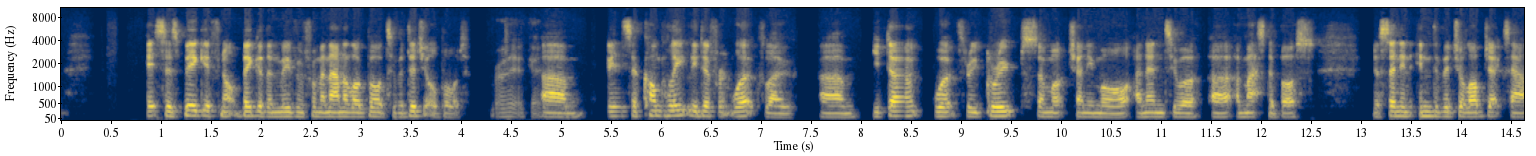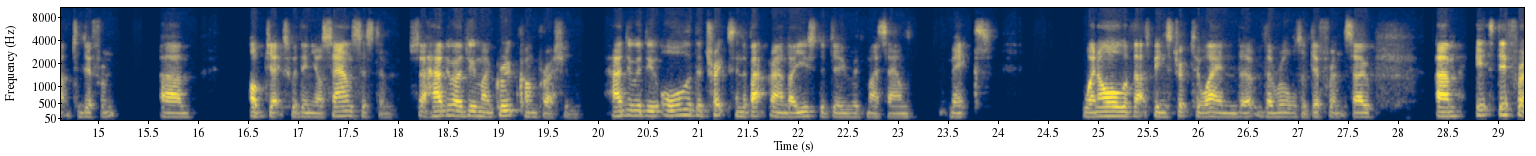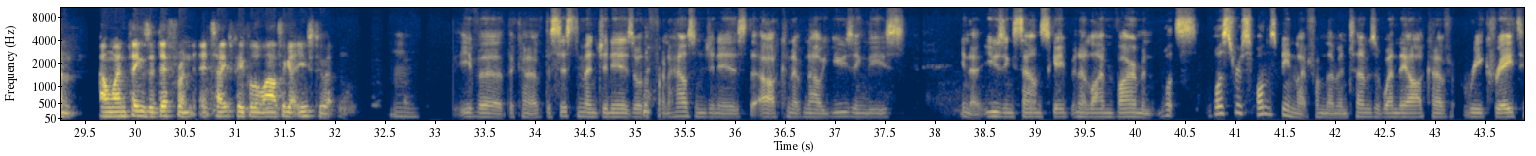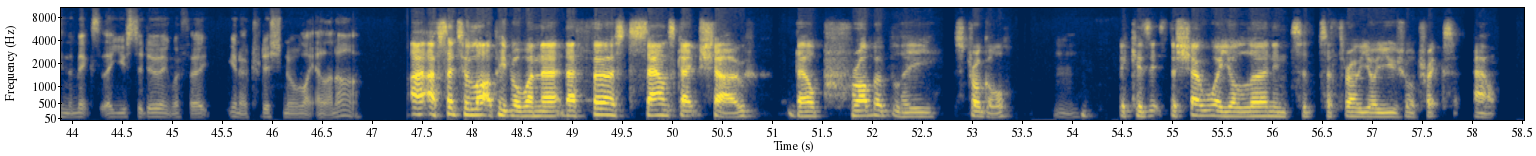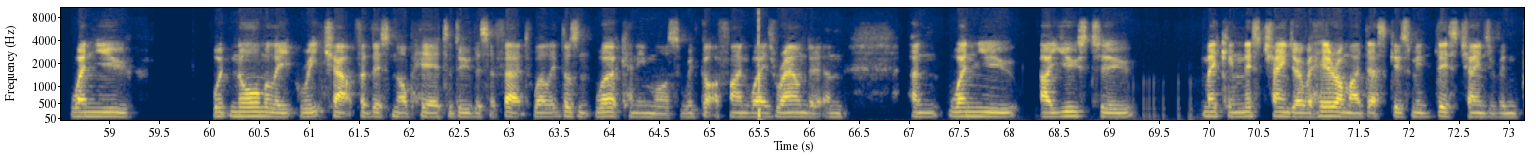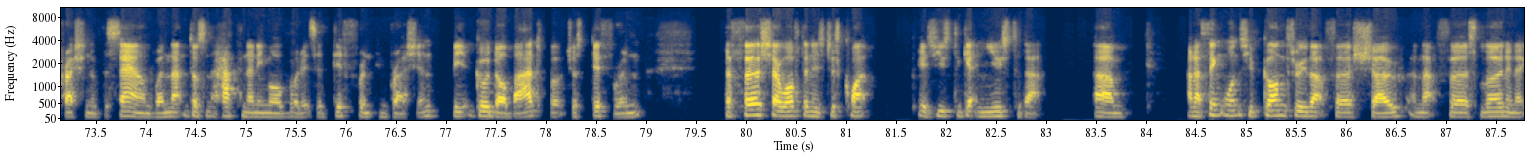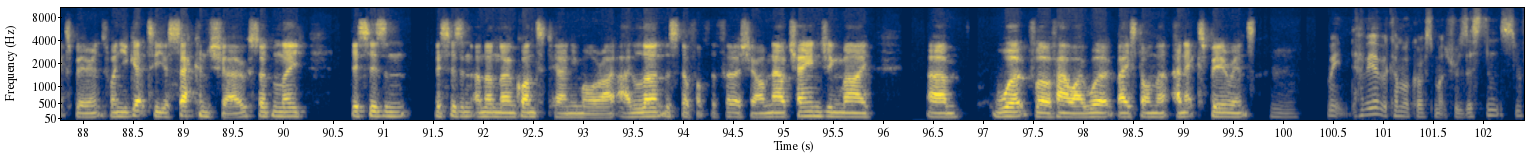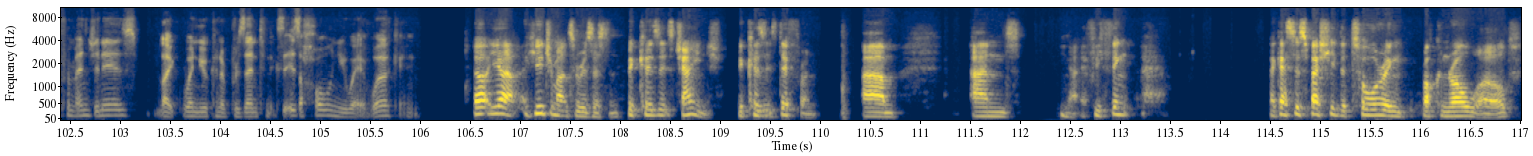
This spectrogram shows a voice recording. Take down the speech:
it's as big, if not bigger, than moving from an analog board to a digital board. Right. Okay. Um, it's a completely different workflow. Um, you don't work through groups so much anymore and then to a, a master bus. You're sending individual objects out to different um, objects within your sound system. So how do I do my group compression? How do we do all of the tricks in the background I used to do with my sound mix when all of that's been stripped away and the, the rules are different? So um, it's different and when things are different it takes people a while to get used to it mm. Either the kind of the system engineers or the front of house engineers that are kind of now using these you know using soundscape in a live environment what's what's the response been like from them in terms of when they are kind of recreating the mix that they're used to doing with a you know traditional like lnr i've said to a lot of people when their, their first soundscape show they'll probably struggle mm because it's the show where you're learning to, to throw your usual tricks out. When you would normally reach out for this knob here to do this effect. Well it doesn't work anymore so we've got to find ways around it. And and when you are used to making this change over here on my desk gives me this change of impression of the sound when that doesn't happen anymore but it's a different impression be it good or bad but just different the first show often is just quite is used to getting used to that. Um, and I think once you've gone through that first show and that first learning experience, when you get to your second show, suddenly this isn't this isn't an unknown quantity anymore. I, I learned the stuff off the first show. I'm now changing my um, workflow of how I work based on an experience. Hmm. I mean, have you ever come across much resistance from engineers, like when you're kind of presenting? Because it is a whole new way of working. Uh, yeah, huge amounts of resistance because it's change, because it's different. Um, and you know, if we think I guess especially the touring rock and roll world,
